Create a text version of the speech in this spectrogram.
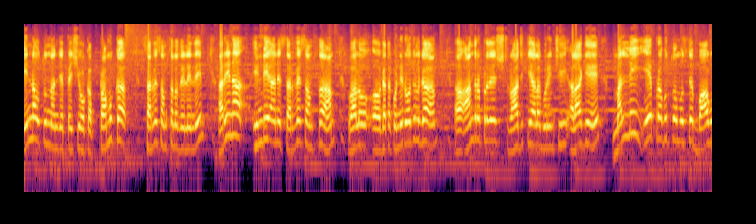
విన్ అవుతుందని చెప్పేసి ఒక ప్రముఖ సర్వే సంస్థలో తేలింది. అరీనా ఇండియా అనే సర్వే సంస్థ వాళ్ళు గత కొన్ని రోజులుగా ఆంధ్రప్రదేశ్ రాజకీయాల గురించి అలాగే మళ్ళీ ఏ ప్రభుత్వం వస్తే బాగు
